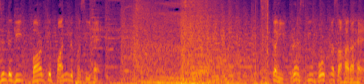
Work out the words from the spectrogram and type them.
ज़िंदगी बाढ़ के पानी में फंसी है। कहीं रेस्क्यू बोट का सहारा है।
